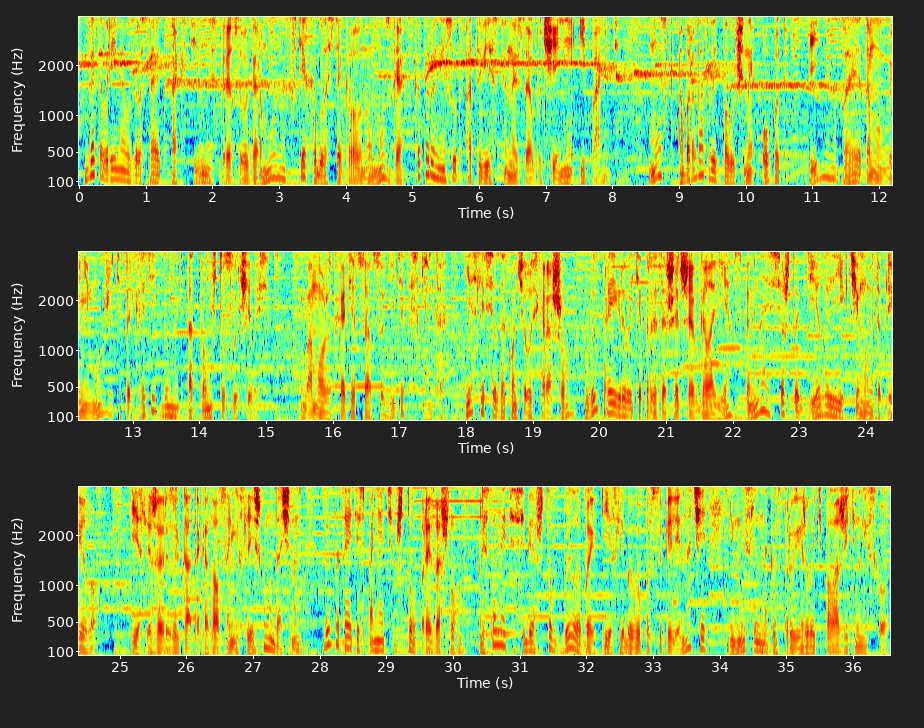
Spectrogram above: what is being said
в это время возрастает активность стрессовых гормонов в тех областях головного мозга, которые несут ответственность за обучение и память. Мозг обрабатывает полученный опыт, и именно поэтому вы не можете прекратить думать о том, что случилось. Вам может хотеться обсудить это с кем-то. Если все закончилось хорошо, вы проигрываете произошедшее в голове, вспоминая все, что делали и к чему это привело – если же результат оказался не слишком удачным, вы пытаетесь понять, что произошло, представляете себе, что было бы, если бы вы поступили иначе, и мысленно конструировать положительный исход.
